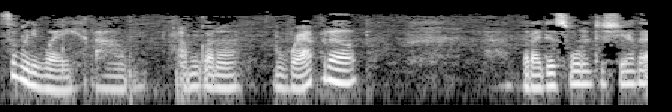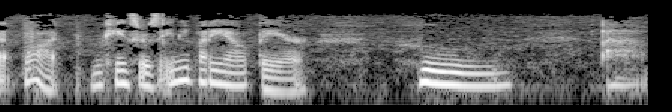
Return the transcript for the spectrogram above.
So, anyway, um, I'm going to wrap it up, but I just wanted to share that thought in case there's anybody out there who um,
